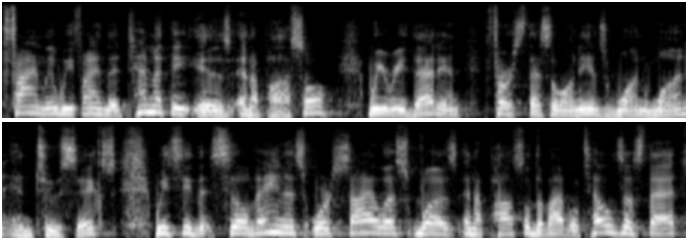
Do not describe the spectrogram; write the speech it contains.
Finally, we find that Timothy is an apostle. We read that in 1 Thessalonians 1 1 and 2 6. We see that Silvanus or Silas was an apostle. The Bible tells us that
